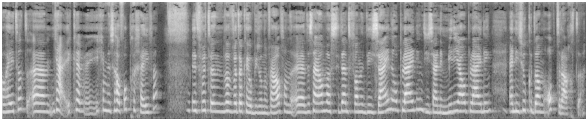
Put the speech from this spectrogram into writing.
hoe heet dat? Ehm, ja, ik heb, ik heb mezelf opgegeven. Dit wordt, een, dat wordt ook een heel bijzonder verhaal. Van, uh, er zijn allemaal studenten van de designopleiding, design- en mediaopleiding. En die zoeken dan opdrachten.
